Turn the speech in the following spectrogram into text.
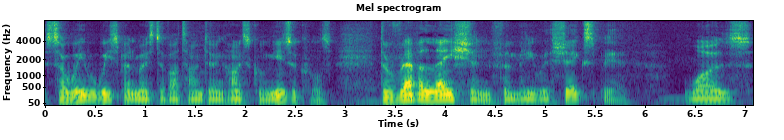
so we we spent most of our time doing high school musicals. The revelation for me with Shakespeare was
